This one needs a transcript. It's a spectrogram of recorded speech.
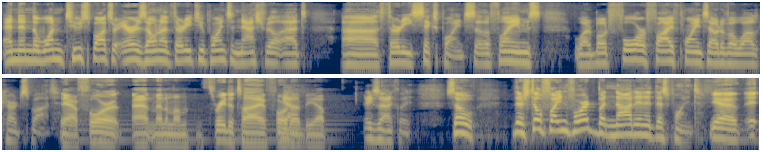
and then the one two spots are Arizona at 32 points and Nashville at uh, 36 points. So the Flames what about four or five points out of a wild card spot? Yeah, four at minimum. Three to tie, four yeah, to be up. Exactly. So they're still fighting for it, but not in at this point. Yeah, it,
